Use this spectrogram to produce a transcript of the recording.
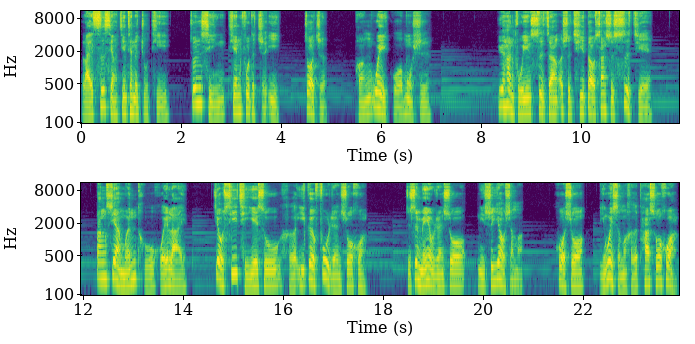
来思想今天的主题：遵行天父的旨意。作者彭卫国牧师。约翰福音四章二十七到三十四节，当下门徒回来，就希起耶稣和一个妇人说话，只是没有人说你是要什么，或说你为什么和他说话。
